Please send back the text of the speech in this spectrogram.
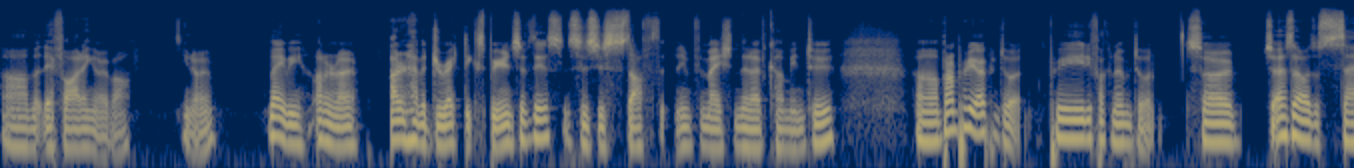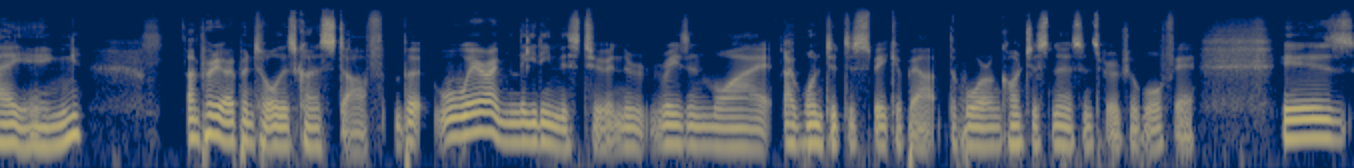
um, that they're fighting over. You know, maybe I don't know. I don't have a direct experience of this. This is just stuff, that, information that I've come into, uh, but I'm pretty open to it. Pretty fucking open to it. So, so as I was saying, I'm pretty open to all this kind of stuff, but where I'm leading this to, and the reason why I wanted to speak about the war on consciousness and spiritual warfare is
